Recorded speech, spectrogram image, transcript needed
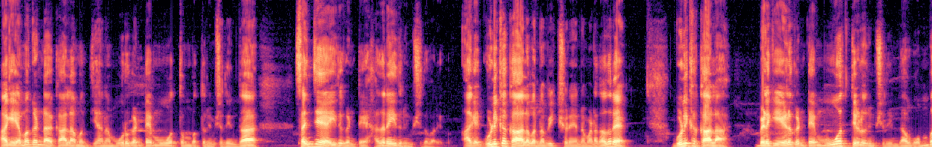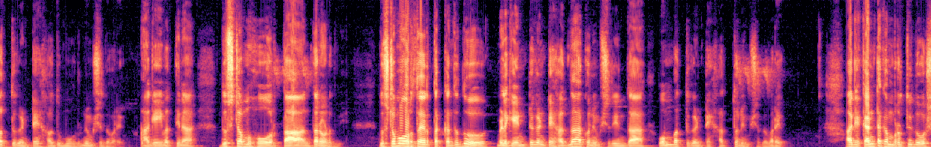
ಹಾಗೆ ಯಮಗಂಡ ಕಾಲ ಮಧ್ಯಾಹ್ನ ಮೂರು ಗಂಟೆ ಮೂವತ್ತೊಂಬತ್ತು ನಿಮಿಷದಿಂದ ಸಂಜೆ ಐದು ಗಂಟೆ ಹದಿನೈದು ನಿಮಿಷದವರೆಗೂ. ಹಾಗೆ ಗುಳಿಕ ಕಾಲವನ್ನು ವೀಕ್ಷಣೆಯನ್ನು ಮಾಡೋದಾದರೆ, ಗುಳಿಕ ಕಾಲ ಬೆಳಗ್ಗೆ ಏಳು ಗಂಟೆ ಮೂವತ್ತೇಳು ನಿಮಿಷದಿಂದ ಒಂಬತ್ತು ಗಂಟೆ ಹದಿಮೂರು ನಿಮಿಷದವರೆಗೆ. ಹಾಗೆ ಇವತ್ತಿನ ದುಷ್ಟ ಮುಹೂರ್ತ ಅಂತ ನೋಡಿದ್ವಿ. ದುಷ್ಟ ಮುಹೂರ್ತ ಇರತಕ್ಕಂಥದ್ದು ಬೆಳಗ್ಗೆ ಎಂಟು ಗಂಟೆ ಹದಿನಾಲ್ಕು ನಿಮಿಷದಿಂದ ಒಂಬತ್ತು ಗಂಟೆ ಹತ್ತು ನಿಮಿಷದವರೆಗೆ. ಹಾಗೆ ಕಂಟಕ ಮೃತ್ಯುದೋಷ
